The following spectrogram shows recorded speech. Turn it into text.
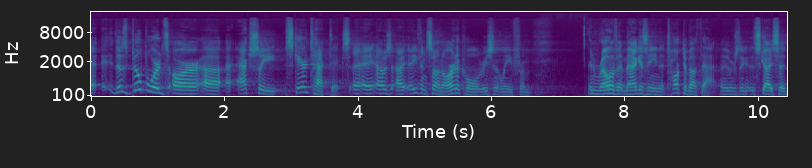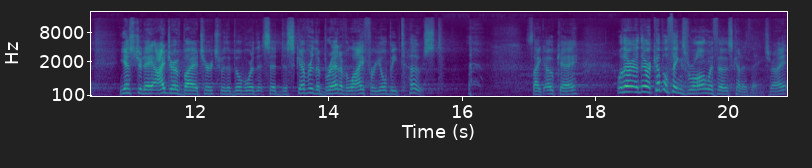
Uh, uh, those billboards are uh, actually scare tactics. I, I, was, I even saw an article recently from in Relevant magazine that talked about that. There was this guy said, "Yesterday, I drove by a church with a billboard that said, "Discover the bread of life, or you'll be toast." It's like, okay. Well, there, there are a couple things wrong with those kind of things, right?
